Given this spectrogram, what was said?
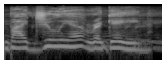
By Giulia Regain.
